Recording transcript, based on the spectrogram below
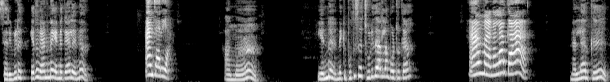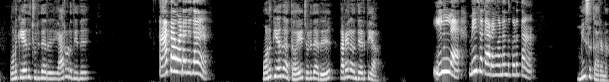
சரி விடு. எதுவும் வேணும்னா என்ன கேளு என்ன? ஆ சரியா. ஆமா. என்ன இன்னைக்கு புதுசா சுடிதார்லாம் போட்டிருக்க? ஆமாம் நல்லா இருக்கா நல்லா இருக்கு உனக்கு ஏது சுடிதாரு? யாரோடது இது? ஆத்தாவோடது தான். உனக்கு ஏது அத்தோயே சுடிதாரு? கடையில வந்து எடுத்தியா? இல்ல மீசக்காரன் கொண்டு வந்து கொடுத்தான். மீசக்காரனா?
